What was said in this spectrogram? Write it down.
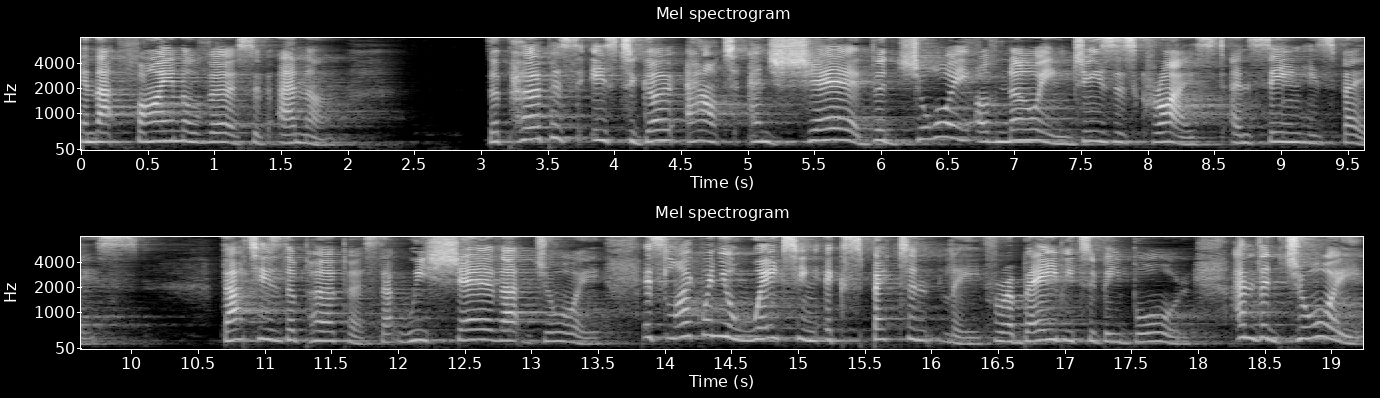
in that final verse of Anna. The purpose is to go out and share the joy of knowing Jesus Christ and seeing his face. That is the purpose, that we share that joy. It's like when you're waiting expectantly for a baby to be born and the joy.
